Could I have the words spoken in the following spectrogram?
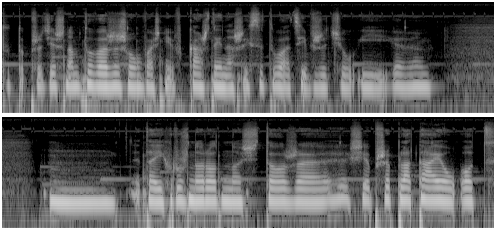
to, to, przecież nam towarzyszą właśnie w każdej naszej sytuacji w życiu i yy, ta ich różnorodność, to, że się przeplatają od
